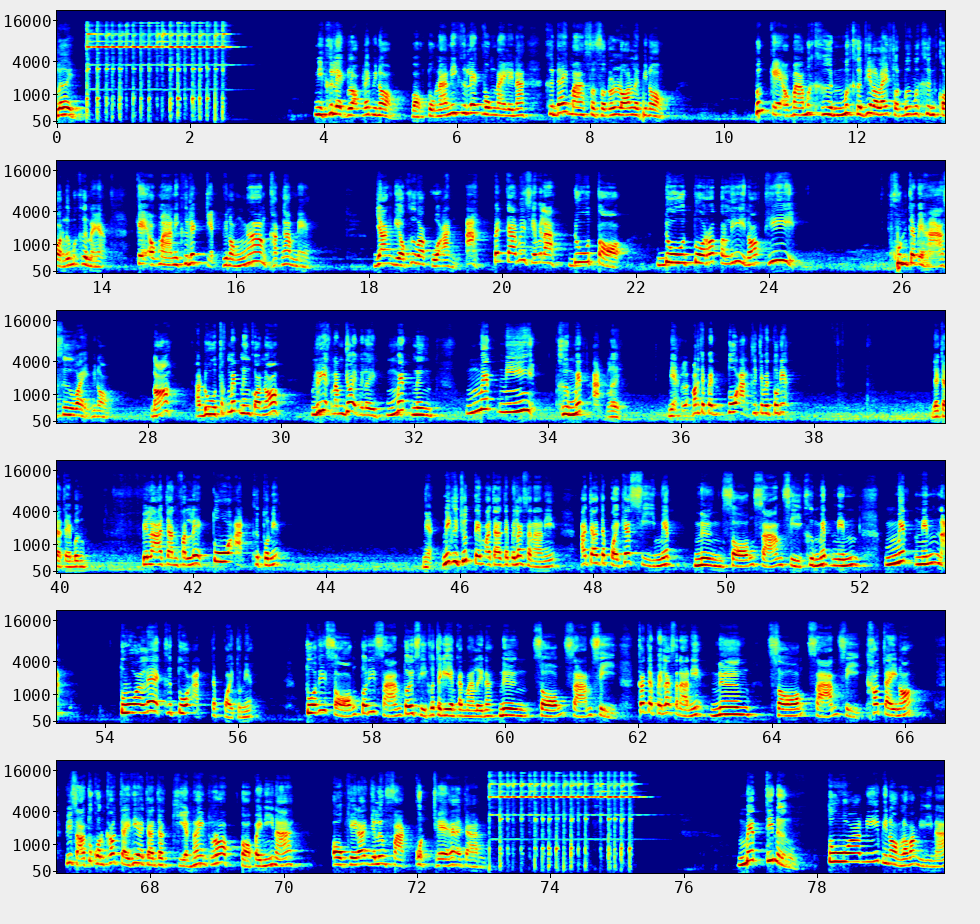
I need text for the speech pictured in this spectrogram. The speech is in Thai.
เลย นี่คือเลขล็อกเลยพี่น้อง บอกตรงนะนี่คือเลขวงในเลยนะ คือได้มาสดๆร้อนๆเลยพี่น้องเพิ่งแกะออกมาเมื่อคืนเมื่อคืนที่เราไลฟ์สดเมื่อเมื่อคืนก่อนหรือเมื่อคืนไหนอะแกะออกมานี่คือเลขเจ็ดพี่น้องง่ามคักง่ามแน่อย่างเดียวคือว่ากลัวอันอะเป็นการไม่เสียเวลาดูต่อ ดูตัวลอตเตอรี่เนาะที่ คุณจะไปหาซื้อไว้พี่น้อง เนาะ อะดูสักเม็ดหนึ่งก่อนเนาะเรียกน้ำย่อยไปเลย เม็ดหนึ่งเม็ดนี้คือเม็ดอัดเลย เนี่ยมันจะเป็นตัวอัดคือจะเป็นตัวเนี้ยอย่าจใจเบิงเวลาอาจารย์ฟันเลขตัวอัดคือตัวเนี้ยเนี่ยนี่คือชุดเต็มอาจารย์จะเป็นลักษณะนี้ อาจารย์จะปล่อยแค่สี่เม็ดหนึ่งสองสามสี่คือเม็ดเน้น เม็ดเน้นหนัก ตัวแรกคือตัวอัดจะปล่อยตัวเนี้ย ตัวที่สองตัวที่สามตัวที่สี่ก็จะเรียงกันมาเลยนะหนึ่งสองสามสี่ก็จะเป็นลักษณะนี้หนึ่งสองสามสี่เข้าใจเนาะพี่สาวทุกคนเข้าใจที่อาจารย์จะเขียนให้รอบต่อไปนี้นะ โอเคนะอย่าลืมฝากกดแชร์ให้อาจารย์ เม็ดที่หนึ่งตัวนี้พี่น้องระวังดีๆนะ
